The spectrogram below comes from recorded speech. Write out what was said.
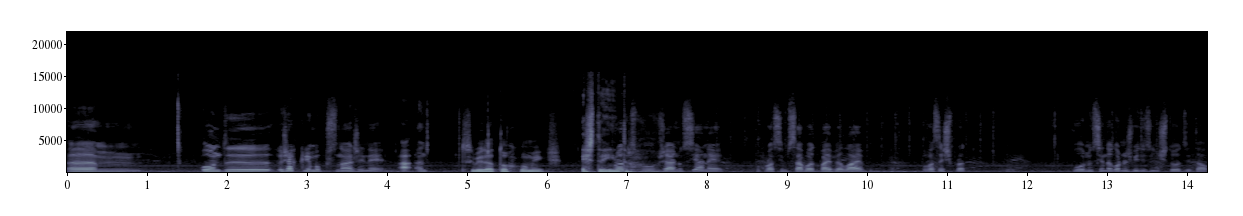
ahm, onde eu já criei o meu personagem, né? Ah, antes Subir à torre com amigos. Esta pronto, intro. vou já anunciar, né? Para o próximo sábado vai haver live. Para vocês, pronto. Vou anunciando agora nos videozinhos todos e tal.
